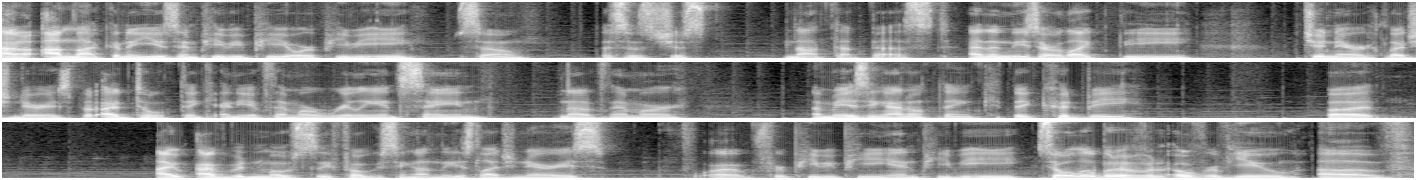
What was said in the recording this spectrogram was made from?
I, am not going to use in PvP or PvE, so this is just not that best. And then these are like the generic legendaries, but I don't think any of them are really insane. None of them are amazing, I don't think. They could be, but I, have been mostly focusing on these legendaries for, uh, for PvP and PvE. So a little bit of an overview of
